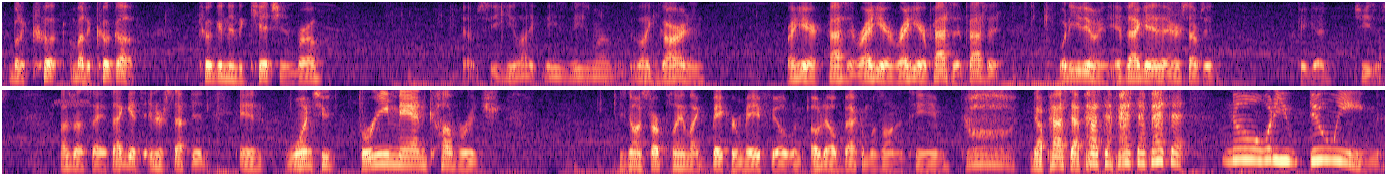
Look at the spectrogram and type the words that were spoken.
I'm about to cook. I'm about to cook up. Cooking in the kitchen, bro. Yep, see, he like, these, these motherfuckers like garden. Right here. Pass it. Right here. Right here. Pass it. Pass it. What are you doing? If that gets intercepted. Okay, good. Jesus. I was about to say, if that gets intercepted in one, two, three man coverage, he's going to start playing like Baker Mayfield when Odell Beckham was on the team. now pass that, pass that, pass that, pass that. No, what are you doing?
